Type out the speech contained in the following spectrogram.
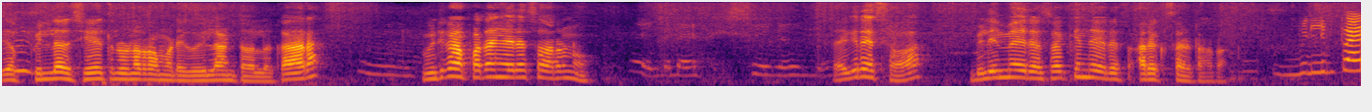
ఇక పిల్లలు చేతులు ఉన్నారు అన్నమాట ఇక ఇలాంటి వాళ్ళు. కారా మీ ఇంటికాడ పతంగ ఎగరేస్తావా నువ్వు? ఎగరేస్తావా? బిల్లి మీద ఎగరేస్తావా? కింద ఎగరేస్తా అరే ఒకసారి బిల్లిపాయ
